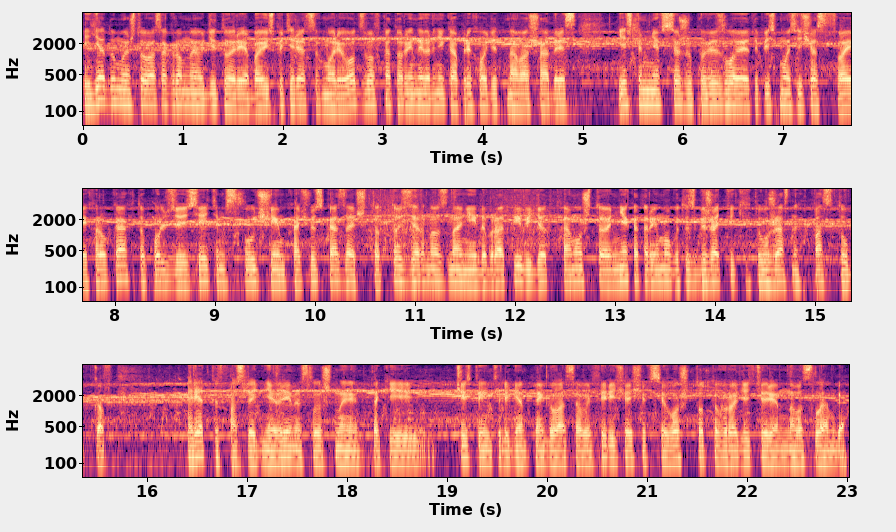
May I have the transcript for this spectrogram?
И я думаю, что у вас огромная аудитория. Боюсь потеряться в море отзывов, которые наверняка приходят на ваш адрес. Если мне все же повезло, и это письмо сейчас в твоих руках, то, пользуясь этим случаем, хочу сказать, что то зерно знаний и доброты ведет к тому, что некоторые могут избежать каких-то ужасных поступков. Редко в последнее время слышны такие чисто интеллигентные голоса в эфире, чаще всего что-то вроде тюремного сленга.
